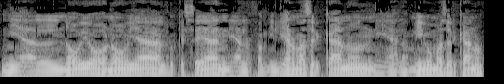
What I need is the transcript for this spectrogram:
ni al novio o novia, lo que sea, ni al familiar más cercano, ni al amigo más cercano,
